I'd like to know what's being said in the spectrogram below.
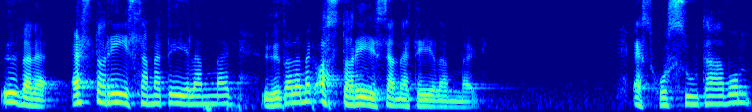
Ő ezt a részemet élem meg, ő meg azt a részemet élem meg. Ez hosszú távon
